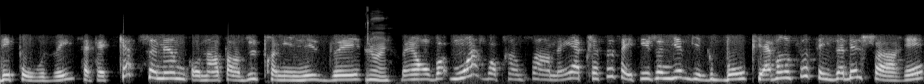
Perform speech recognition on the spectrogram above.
déposé. Ça fait quatre semaines qu'on a entendu le premier ministre dire ben on va moi je vais prendre ça en main. Après ça, ça a été Geneviève Guilbeault, puis avant ça, c'est Isabelle Charret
